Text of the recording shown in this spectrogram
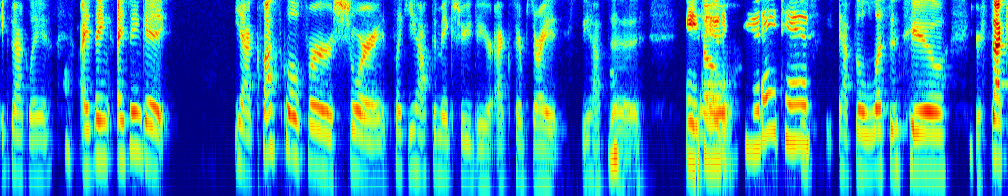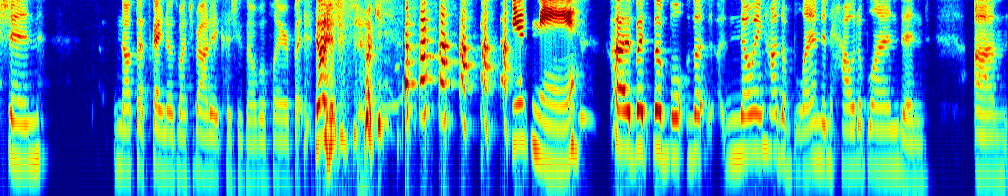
Exactly. I think i think it yeah classical for sure. It's like you have to make sure you do your excerpts right. You have to etude, etude, etude. you have to listen to your section. Not that sky knows much about it because she's an oboe player but no it's just joking. Excuse me. Uh, but the the knowing how to blend and how to blend and um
